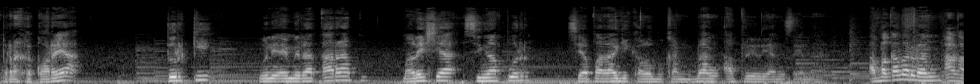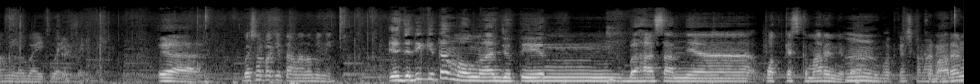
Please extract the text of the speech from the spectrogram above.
Pernah ke Korea, Turki, Uni Emirat Arab, Malaysia, Singapura. Siapa lagi kalau bukan Bang Aprilian Sena? Apa kabar Bang? Alhamdulillah baik baik baik. Ya, Bahas apa kita malam ini? Ya jadi kita mau ngelanjutin bahasannya podcast kemarin ya Bang. Hmm, podcast kemarin. Kemarin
